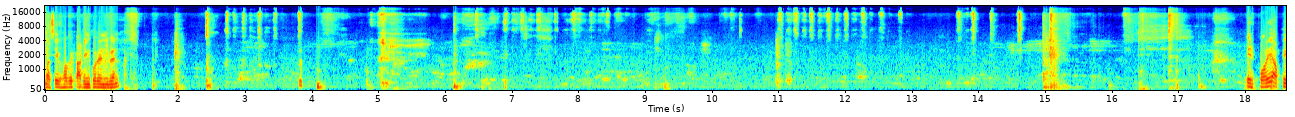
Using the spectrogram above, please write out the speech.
ব্যাস এইভাবে কাটিং করে নেবেন। এরপরে আপনি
